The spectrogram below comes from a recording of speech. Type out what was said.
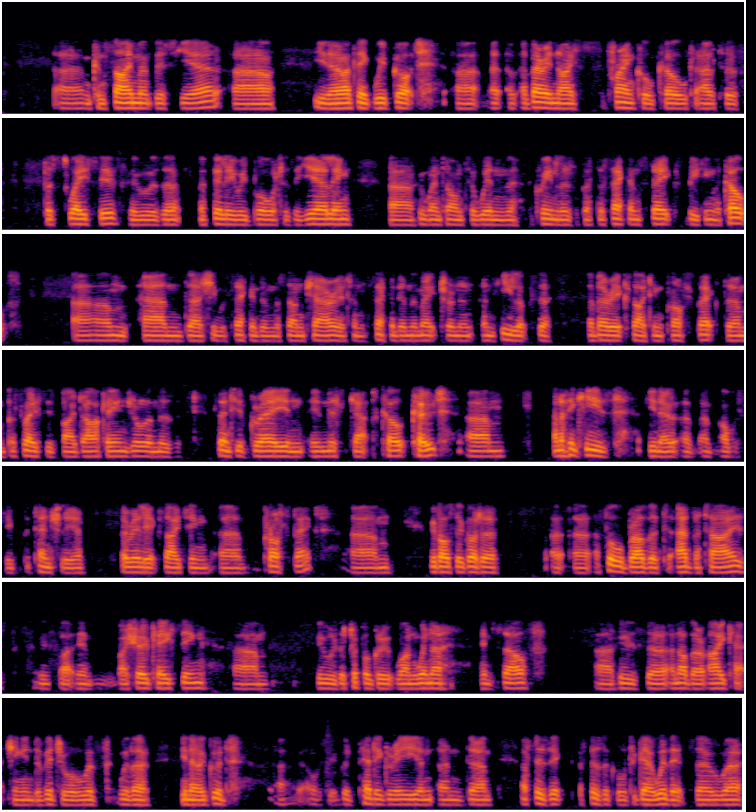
um consignment this year. Uh, you know, I think we've got uh, a, a, very nice Frankel colt out of Persuasive, who was a, a filly we bought as a yearling uh, who went on to win the, Queen Elizabeth II stakes, beating the Colts. Um, and uh, she was second in the Sun Chariot and second in the Matron, and, and he looks a, a, very exciting prospect. Um, persuasive by Dark Angel, and there's plenty of grey in, in this chap's coat. Um, and I think he's, you know, a, a, obviously potentially a, really exciting uh, prospect. Um, we've also got a, a, full brother to advertise by, by showcasing. Um, who was a Triple Group One winner himself, uh, who's uh, another eye-catching individual with with a you know a good uh, obviously a good pedigree and and um, a physic a physical to go with it. So. Uh,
